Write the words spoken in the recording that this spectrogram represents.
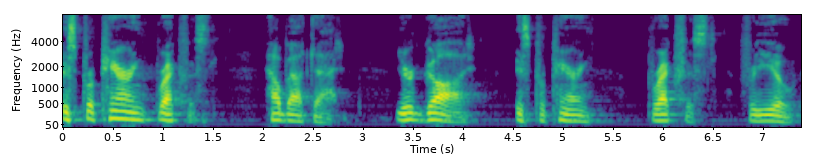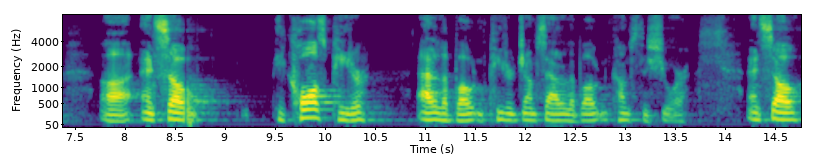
is preparing breakfast. How about that? your God is preparing breakfast for you. Uh, and so he calls Peter out of the boat, and Peter jumps out of the boat and comes to shore. And so,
